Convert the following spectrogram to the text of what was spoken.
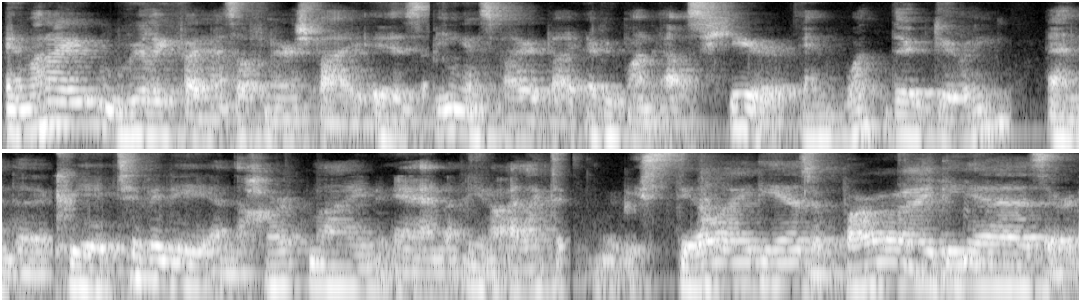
And what I really find myself nourished by is being inspired by everyone else here and what they're doing and the creativity and the heart mind and you know i like to maybe steal ideas or borrow ideas or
